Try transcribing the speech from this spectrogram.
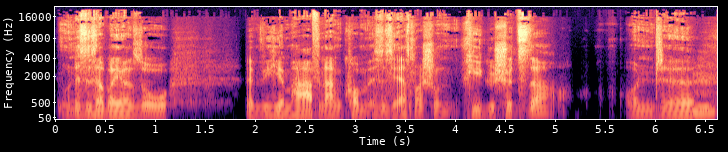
Und es ist aber ja so, wenn wir hier im Hafen ankommen, ist es erstmal schon viel geschützter. Und äh, Mhm.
